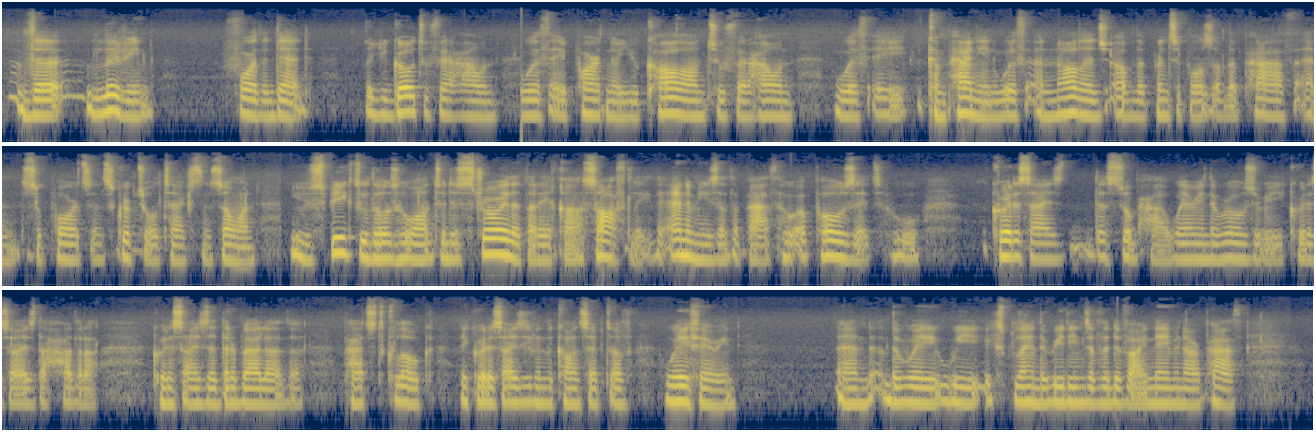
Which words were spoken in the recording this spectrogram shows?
the living for the dead. You go to Fir'aun with a partner, you call on to Fir'aun with a companion with a knowledge of the principles of the path and supports and scriptural texts and so on. You speak to those who want to destroy the tariqah softly, the enemies of the path who oppose it, who criticize the subha, wearing the rosary, criticize the hadra, criticize the darbala, the patched cloak. They criticize even the concept of wayfaring and the way we explain the readings of the divine name in our path.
